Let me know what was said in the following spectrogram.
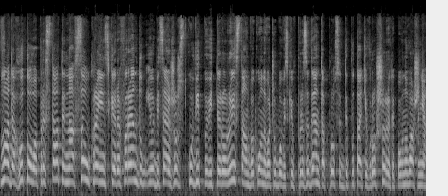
Влада готова пристати на всеукраїнський референдум і обіцяє жорстку відповідь терористам. Виконувач обов'язків президента просить депутатів розширити повноваження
